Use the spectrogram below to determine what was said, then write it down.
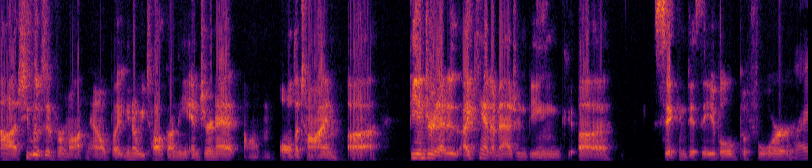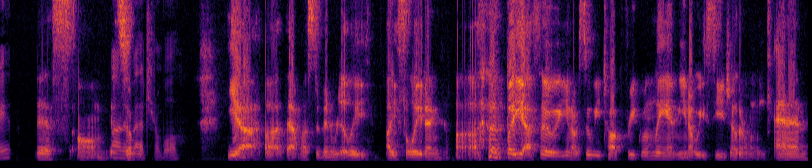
uh, she lives in Vermont now, but you know we talk on the internet um, all the time. Uh, the internet is I can't imagine being uh, sick and disabled before right. this. Um, it's Unimaginable. So, yeah, uh, that must have been really isolating. Uh, but yeah, so you know, so we talk frequently, and you know, we see each other when we can,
